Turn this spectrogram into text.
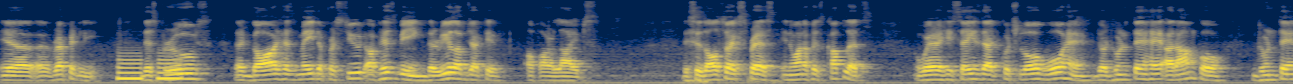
uh, uh, rapidly. This proves that God has made the pursuit of his being the real objective of our lives. This is also expressed in one of his couplets where he says that कुछ लोग वो हैं जो ढूंढते हैं आराम को ڈھونڈتے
